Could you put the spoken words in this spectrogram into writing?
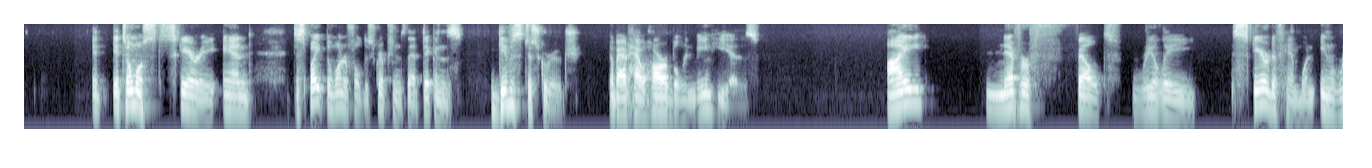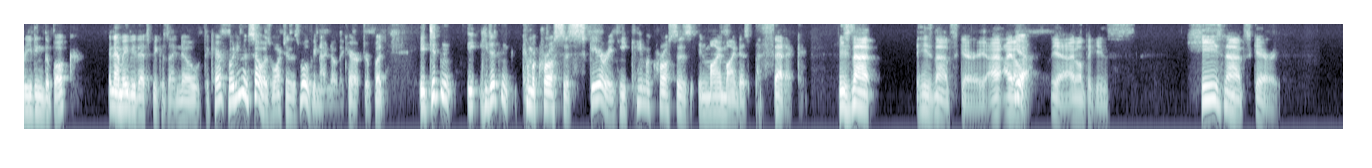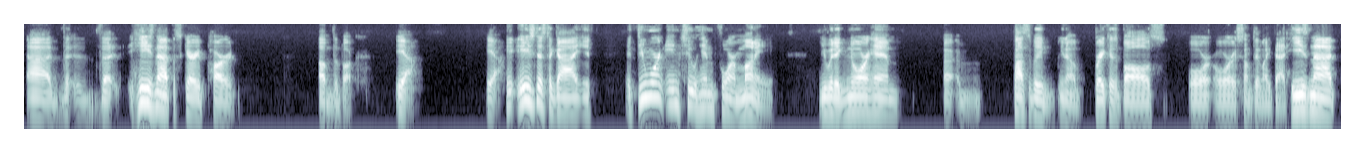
it it's almost scary. And despite the wonderful descriptions that Dickens gives to Scrooge, about how horrible and mean he is. I never felt really scared of him when in reading the book. And now maybe that's because I know the character, but even so, I was watching this movie and I know the character. But it didn't. It, he didn't come across as scary. He came across as, in my mind, as pathetic. He's not. He's not scary. I, I don't. Yeah. yeah, I don't think he's. He's not scary uh, the, the he's not the scary part of the book. Yeah, yeah. He, he's just a guy. If if you weren't into him for money, you would ignore him, uh, possibly you know break his balls or or something like that. He's not.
